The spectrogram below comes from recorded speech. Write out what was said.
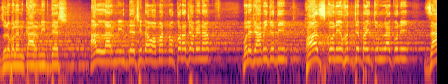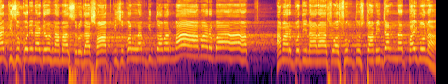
জোরে বলেন, কার নির্দেশ? আল্লাহর নির্দেশ এটা অমান্য করা যাবে না। বলে যে আমি যদি হজ করি, হজ্জে বাইতুল্লাহ করি যা কিছু করি না কেন, নামাজ, রোজা, সব কিছু করলাম, কিন্তু আমার মা, আমার বাপ আমার প্রতি নারাজ, অসন্তুষ্ট, আমি জান্নাত পাইব না।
